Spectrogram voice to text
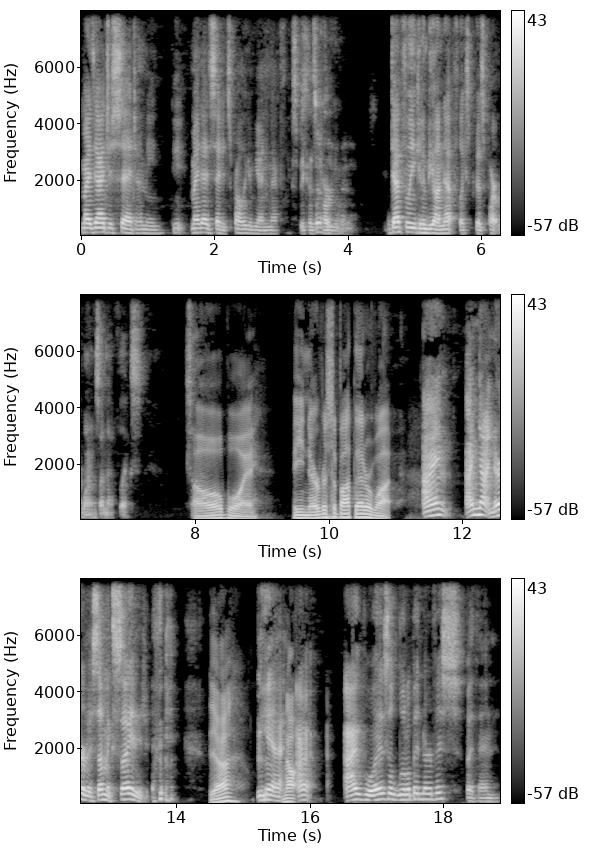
My dad just said. I mean, he, my dad said it's probably gonna be on Netflix because part Definitely gonna definitely gonna be on Netflix because part one was on Netflix. So Oh boy. Are you nervous about that or what? I'm I'm not nervous. I'm excited. Yeah? yeah, Now- I I was a little bit nervous, but then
